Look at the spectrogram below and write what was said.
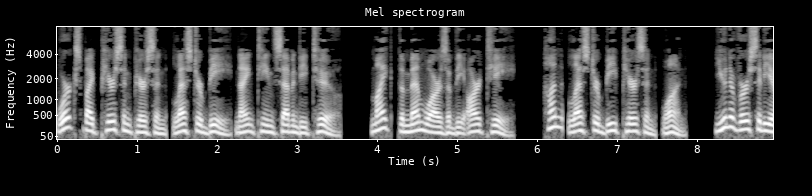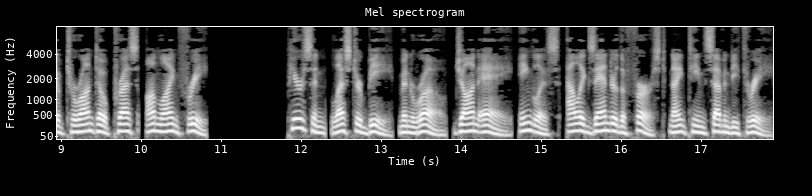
Works by Pearson Pearson, Lester B. 1972. Mike, The Memoirs of the R.T. Hun, Lester B. Pearson, 1. University of Toronto Press, online free Pearson, Lester B., Munro, John A., Inglis, Alexander I 1973.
